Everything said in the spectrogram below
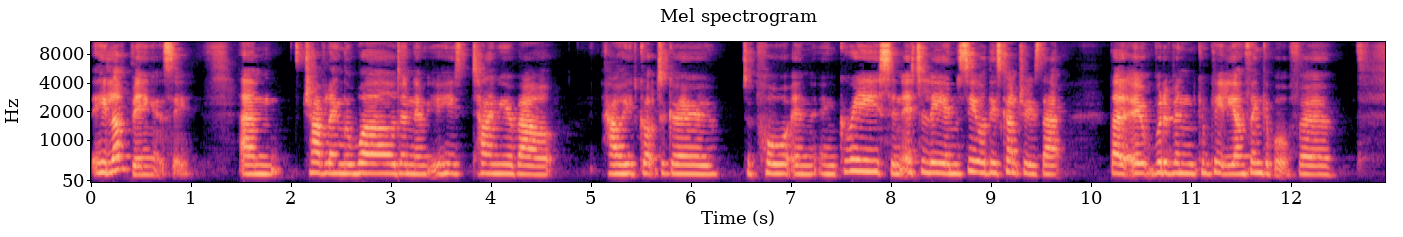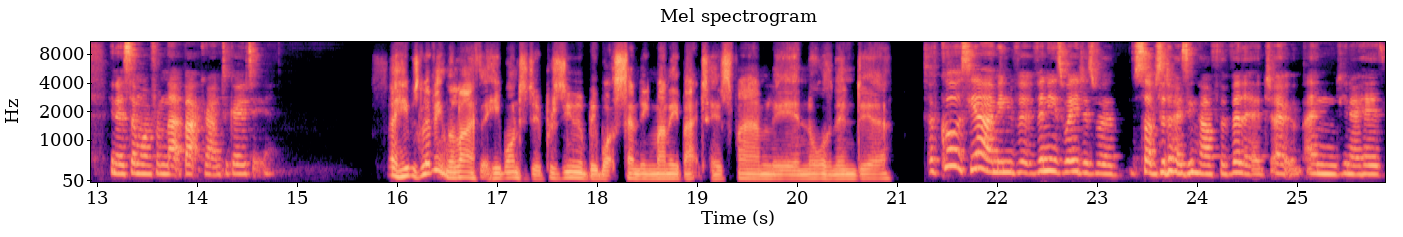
he loved being at sea, um, traveling the world, and he's telling me about how he'd got to go to port in, in Greece and Italy and see all these countries that that it would have been completely unthinkable for you know someone from that background to go to. So he was living the life that he wanted to, presumably what, sending money back to his family in northern India? Of course, yeah. I mean, v- Vinny's wages were subsidizing half the village, uh, and you know, his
